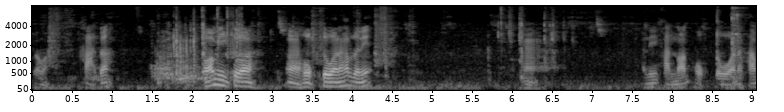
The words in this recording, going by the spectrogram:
ก็ว่าขาดปะอ๋อมีอีกตัว อ่าหกตัวนะครับตัวนี้ อ่าอันนี้ขันน็อตหกตัวนะครับ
